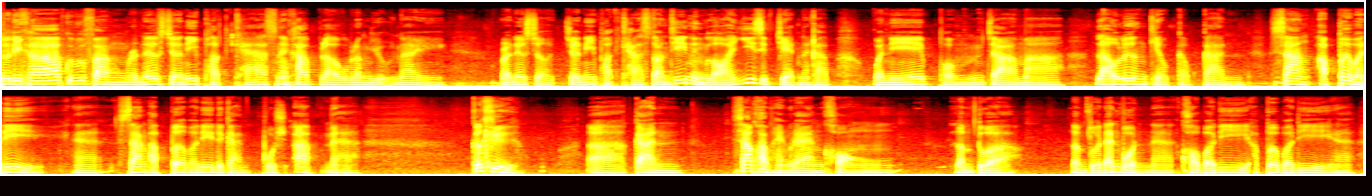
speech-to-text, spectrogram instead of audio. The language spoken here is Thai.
สวัสดีครับ คุณผู้ฟัง Runner's Journey Podcast นะครับ เรากำลังอยู่ใน Runner's Journey Podcast ตอนที่ 127 นะครับ วันนี้ผมจะมาเล่าเรื่องเกี่ยวกับการสร้าง upper body นะสร้าง upper body ด้วยการ push up นะฮะ ก็คืออการสร้างความแข็งแรงของลำตัวลำตัวด้านบนนะ core body upper body นะ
